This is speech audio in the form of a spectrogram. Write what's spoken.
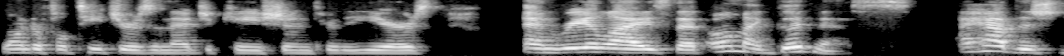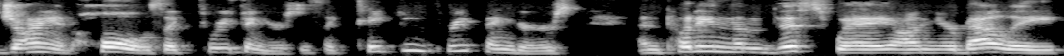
wonderful teachers in education through the years, and realized that, oh my goodness, I have this giant hole. It's like three fingers. It's like taking three fingers and putting them this way on your belly,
